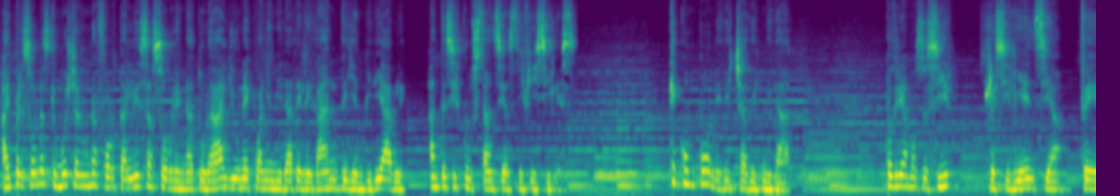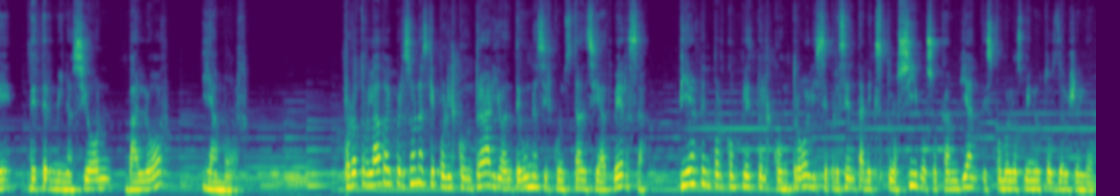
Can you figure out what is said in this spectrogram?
Hay personas que muestran una fortaleza sobrenatural y una ecuanimidad elegante y envidiable ante circunstancias difíciles. ¿Qué compone dicha dignidad? Podríamos decir resiliencia, fe, determinación, valor y amor. Por otro lado, hay personas que por el contrario, ante una circunstancia adversa, pierden por completo el control y se presentan explosivos o cambiantes como los minutos del reloj.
